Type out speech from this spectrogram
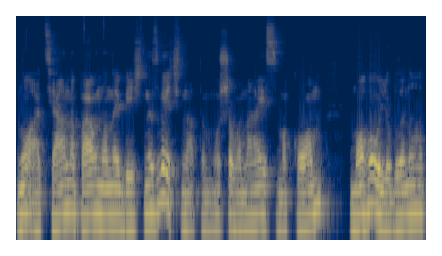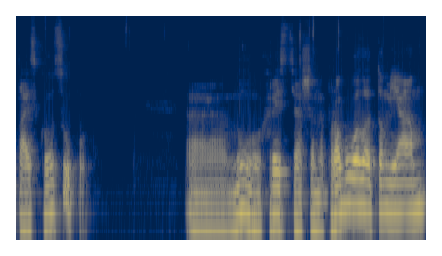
Ну, а ця, напевно, найбільш незвична, тому що вона із смаком мого улюбленого тайського супу. Е, ну, Христя ще не пробувала том'ям,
